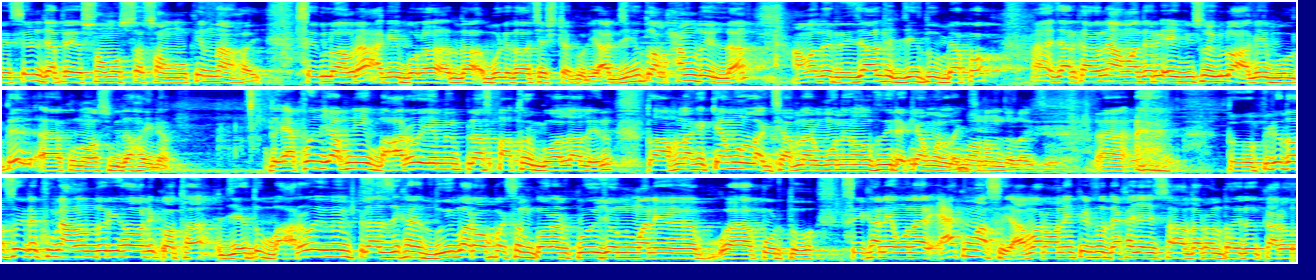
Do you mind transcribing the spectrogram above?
পেশেন্ট যাতে সমস্যার সম্মুখীন না হয়। সেগুলো আমরা আগেই বলা বলে দেওয়ার চেষ্টা করি। আর যেহেতু আলহামদুলিল্লাহ আমাদের রেজাল্ট যেহেতু ব্যাপক হ্যাঁ যার কারণে আমাদের এই বিষয়গুলো আগেই বলতে কোনো অসুবিধা হয় না। তো এখন যে আপনি বারো এম এম প্লাস পাথর গলালেন তো আপনাকে কেমন লাগছে? আপনার মনের অনুভূতিটা কেমন লাগছে? আনন্দ লাগছে। তো প্রিয় দর্শক, এটা খুবই আনন্দেরই হওয়ার কথা। যেহেতু বারো এম এম প্লাস যেখানে দুইবার অপারেশন করার প্রয়োজন মানে পড়তো, সেখানে ওনার এক মাসে, আবার অনেকের তো দেখা যায় সাধারণত হয়তো কারও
